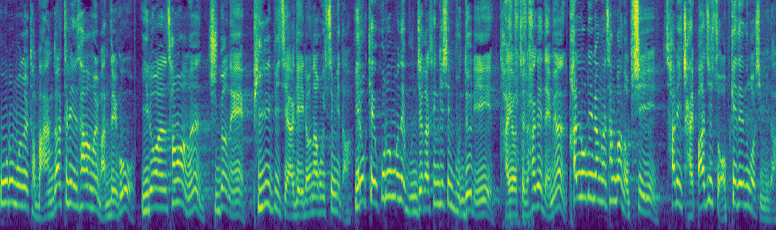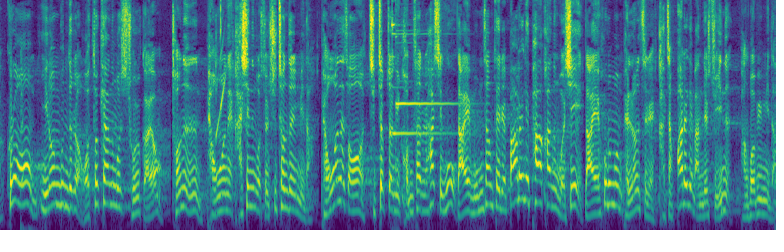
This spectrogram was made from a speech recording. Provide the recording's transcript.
호르몬을 더 망가뜨리는 상황을 만들고 이러한 상황은 주변에 비일비재하게 일어나고 있습니다. 이렇게 호르몬에 문제가 생기신 분들이 다이어트를 하게 되면 칼로리랑은 상관없이 살이 잘 빠질 수 없게 되는 것입니다. 그럼 이런 분들은 어떻게 하는 것이 좋을까요? 저는 병원에 가시는 것을 추천드립니다. 병원에서 직접적인 검사를 하시고 나의 몸 상태를 빠르게 파악하는 것이 나의 호르몬 밸런스를 가장 빠르게 만들 수 있는 방법입니다.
